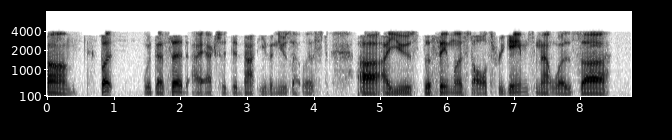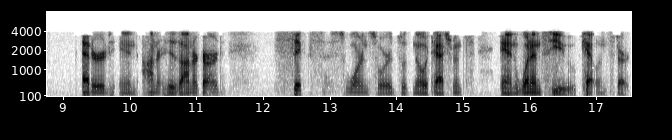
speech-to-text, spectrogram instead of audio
Um, but with that said, I actually did not even use that list. Uh, I used the same list all three games, and that was uh, Eddard in honor, his honor guard, six sworn swords with no attachments, and one NCU, Catelyn Stark.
